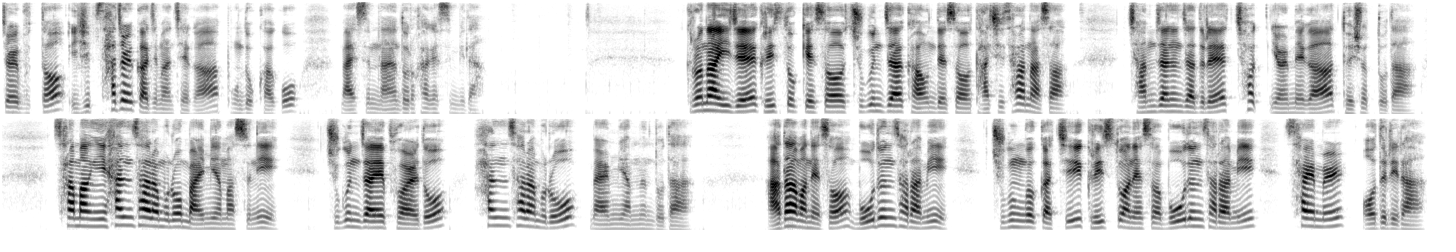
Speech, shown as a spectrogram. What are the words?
절부터 24절까지만 제가 봉독하고 말씀 나누도록 하겠습니다. 그러나 이제 그리스도께서 죽은 자 가운데서 다시 살아나사 잠자는 자들의 첫 열매가 되셨도다. 사망이 한 사람으로 말미암았으니 죽은 자의 부활도 한 사람으로 말미암는도다. 아담 안에서 모든 사람이 죽은 것 같이 그리스도 안에서 모든 사람이 삶을 얻으리라.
